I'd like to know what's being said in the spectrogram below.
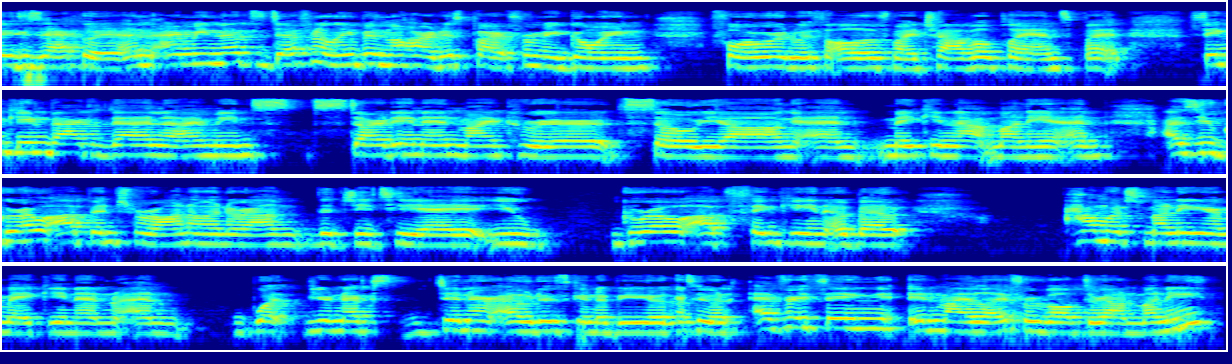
Exactly. And I mean, that's definitely been the hardest part for me going forward with all of my travel plans. But thinking back then, I mean, starting in my career so young and making that money. And as you grow up in Toronto and around the GTA, you grow up thinking about how much money you're making and, and what your next dinner out is going to be. And everything in my life revolved around money.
